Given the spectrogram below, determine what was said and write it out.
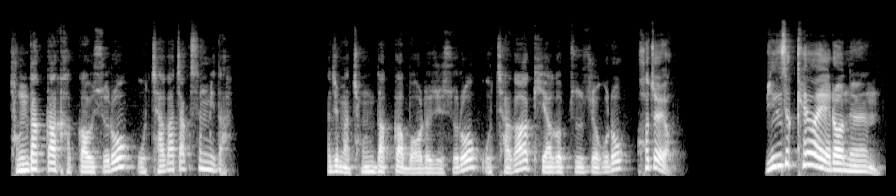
정답과 가까울수록 오차가 작습니다. 하지만 정답과 멀어질수록 오차가 기하급수적으로 커져요. 민스퀘어 에러는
